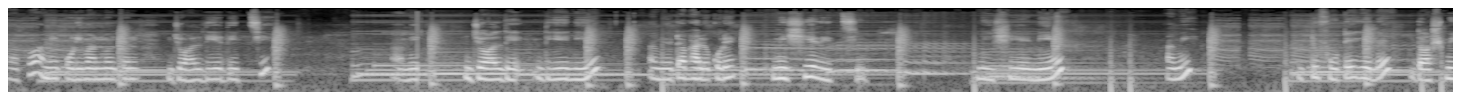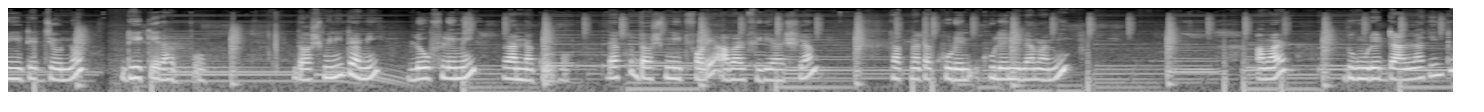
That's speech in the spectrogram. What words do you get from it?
দেখো, আমি পরিমাণ মতন জল দিয়ে দিচ্ছি। আমি জল দিয়ে নিয়ে আমি ওটা ভালো করে মিশিয়ে দিচ্ছি। মিশিয়ে নিয়ে আমি একটু ফুটে গেলে দশ মিনিটের জন্য ঢেকে রাখব। দশ মিনিট আমি লো ফ্লেমেই রান্না করব। দেখো, দশ মিনিট পরে আবার ফিরে আসলাম। ঢাকনাটা খুলে খুলে নিলাম আমি। আমার ডুমুরের ডালনা কিন্তু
